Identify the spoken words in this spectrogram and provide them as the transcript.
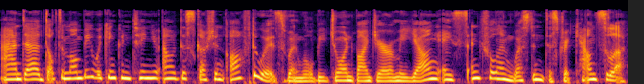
And uh, Dr. Mumby, we can continue our discussion afterwards when we'll be joined by Jeremy Young, a Central and Western District Councillor.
